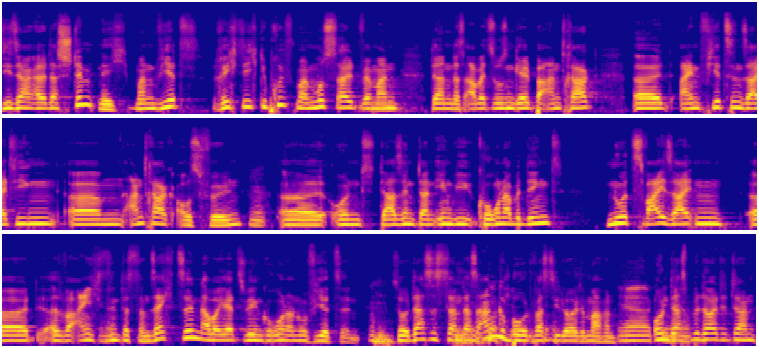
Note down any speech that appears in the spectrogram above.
die sagen, also das stimmt nicht. Man wird richtig geprüft. Man muss halt, wenn Mhm. man dann das Arbeitslosengeld beantragt, äh, einen 14-seitigen ähm, Antrag ausfüllen. Äh, und da sind dann irgendwie Corona-bedingt nur zwei Seiten, äh, also eigentlich sind das dann 16, aber jetzt wegen Corona nur 14. So, das ist dann das Angebot, was die Leute machen. Ja, okay, und das ja. bedeutet dann,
